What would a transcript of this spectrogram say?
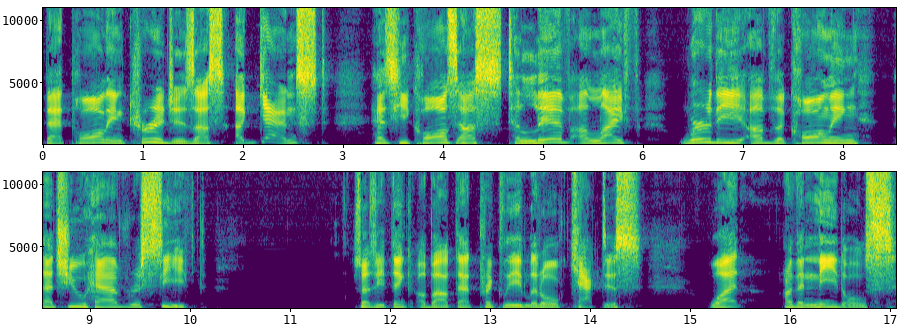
that Paul encourages us against as he calls us to live a life worthy of the calling that you have received. So, as you think about that prickly little cactus, what are the needles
